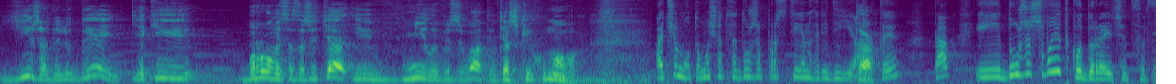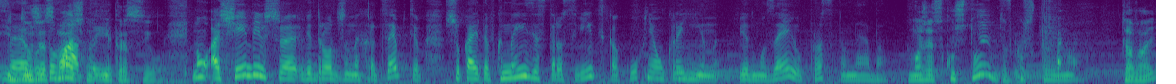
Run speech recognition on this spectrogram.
їжа для людей, які боролися за життя і вміли виживати в тяжких умовах. А чому? Тому що це дуже прості інгредієнти, так. І дуже швидко, до речі, це все І дуже готувати. смачно і красиво. Ну а ще більше відроджених рецептів шукайте в книзі Старосвітська кухня України від музею Просто неба. Може, скуштуємо тепер? Коштуємо, Давай.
